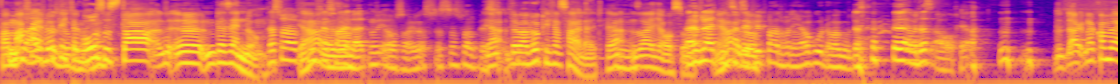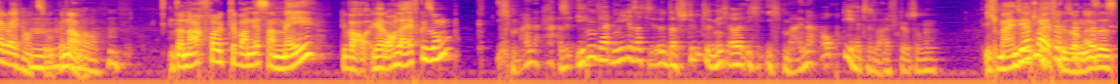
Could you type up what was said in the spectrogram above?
war Maffei wirklich der große ne? Star äh, der Sendung. Das war für ja, mich das also, Highlight, muss ich auch sagen. Das, das, das war das Beste. Ja, der war wirklich das Highlight, ja, mhm. sage ich auch so. Ja, vielleicht ja, also, der Fitpart fand ich auch gut, aber gut. Das, aber das auch, ja. Da, da, kommen wir ja gleich noch zu, mhm, genau. genau. Danach folgte Vanessa May, die, war, die hat auch live gesungen. Ich meine, also irgendwer hat mir gesagt, das stimmte nicht, aber ich, ich meine auch, die hätte live gesungen. Ich meine, die hat live gesungen. Also es,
